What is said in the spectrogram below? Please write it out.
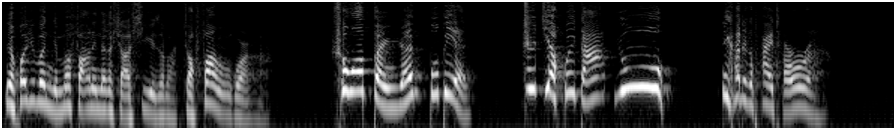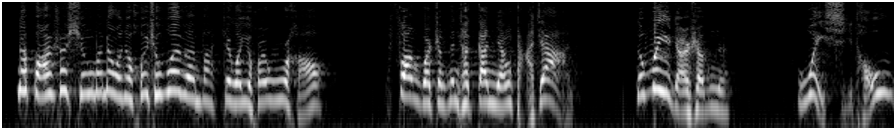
你回去问你们房里那个小戏子吧，叫放官啊。说我本人不便，直接回答哟。你看这个派头啊，那宝玉说：“行吧，那我就回去问问吧。”结果一回屋好，方官正跟他干娘打架呢。那为点什么呢？为洗头。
